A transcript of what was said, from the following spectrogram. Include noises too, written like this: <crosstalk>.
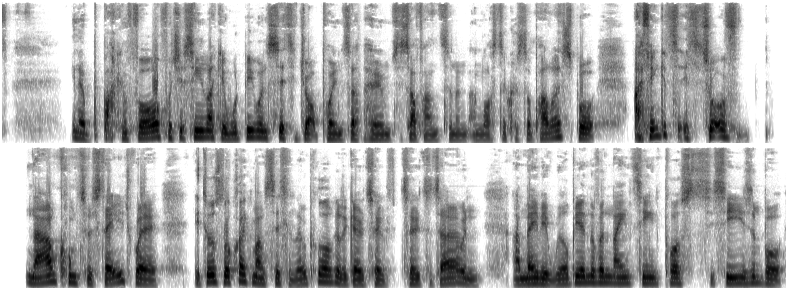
you know, back and forth, which it seemed like it would be when City dropped points at home to Southampton and, and lost to Crystal Palace. But I think it's it's sort of now come to a stage where it does look like Man City and Liverpool are going to go toe to toe, and and maybe it will be another 19 plus season, but.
